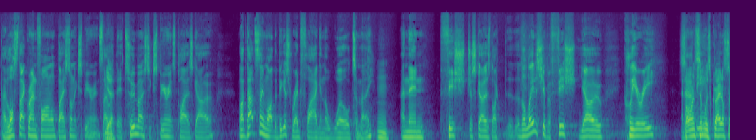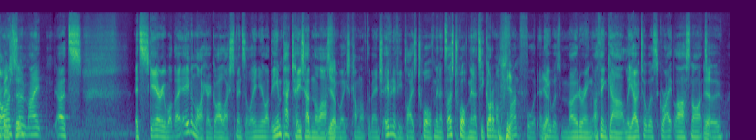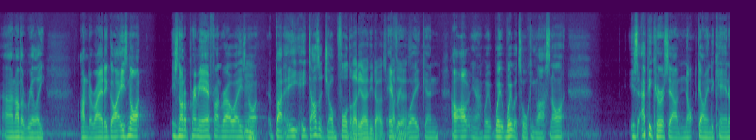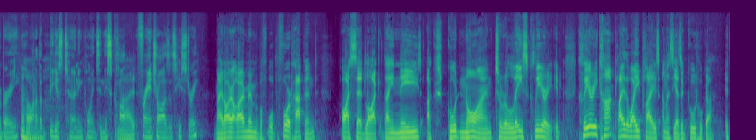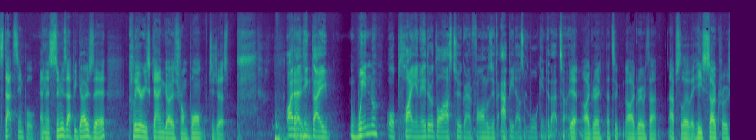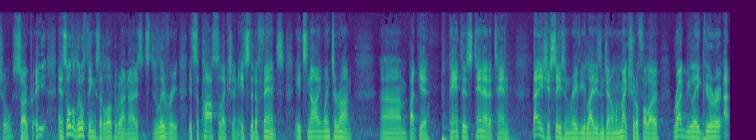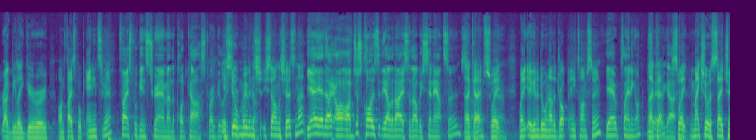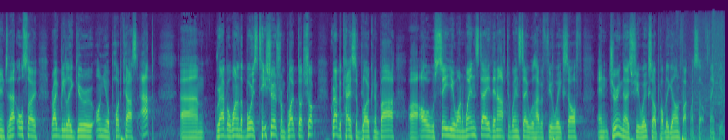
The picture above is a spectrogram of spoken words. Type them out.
they lost that grand final based on experience. They Yeah. let their two most experienced players go. Like that seemed like the biggest red flag in the world to me. Mm. And then Fish just goes like the, the leadership of Fish, Yeo, Cleary, and Sorensen was great off the bench too. Sorensen, mate, it's it's scary what they even like a guy like Spencer Leniu, like the impact he's had in the last Yep. few weeks coming off the bench. Even if he plays twelve minutes, those twelve minutes he got him on the Yeah. front foot and Yeah. he was motoring. I think uh, Leota was great last night Yeah. too. another really underrated guy. He's not he's not a premier front rower. He's not, but he he does a job for them Bloody oath he does. Every week. And I, I, you know, we, we, we were talking last night. Is Api Koroisau not going to Canterbury oh. one of the biggest turning points in this club Oh. Mate. franchise's history? Mate, I, I remember before, before it happened, I said like they need a good nine to release Cleary. It, Cleary can't play the way he plays unless he has a good hooker. It's that simple. And as soon as Appy goes there, Cleary's game goes from bomb to just I don't think they win or play in either of the last two grand finals if Api doesn't walk into that team. Yeah, I agree. That's a, I agree with that. Absolutely, he's so crucial. So and it's all the little things that a lot of people don't notice. It's delivery, it's the pass selection, it's the defense, it's knowing when to run. Um, but yeah, Panthers ten out of ten. That is your season review, ladies and gentlemen. Make sure to follow Rugby League Guru at Rugby League Guru on Facebook and Instagram. Facebook, Instagram, and the podcast. Rugby League. You're still Guru moving the sh- you selling the shirts and that? Yeah, yeah. They, I, I've just closed it the other day, so they'll be sent out soon. So, Okay, sweet. Yeah, When are you going to do another drop anytime soon? yeah we're planning on. So Okay, there we go. sweet. Make sure to stay tuned to that. Also, Rugby League Guru on your podcast app. Um, grab a one of the boys' t-shirts from bloke.shop. Grab a case of bloke in a bar. Uh, I will see you on Wednesday. Then after Wednesday, we'll have a few weeks off. And during those few weeks, I'll probably go and fuck myself. Thank you.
